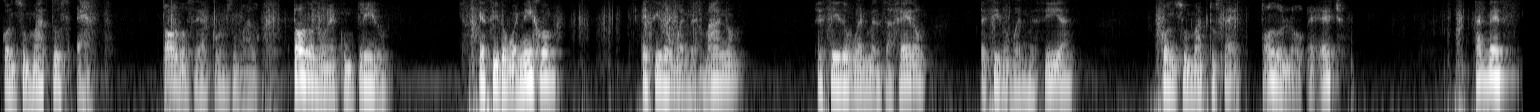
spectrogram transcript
consumatus est, todo se ha consumado, todo lo he cumplido. He sido buen hijo, he sido buen hermano, he sido buen mensajero, he sido buen Mesías, consumatus es, todo lo he hecho. Tal vez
